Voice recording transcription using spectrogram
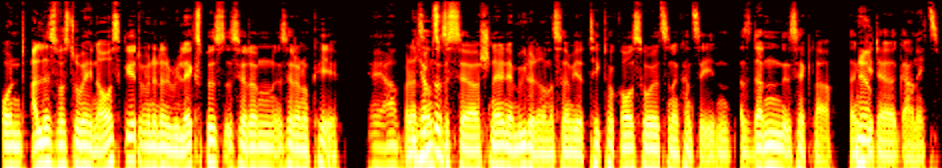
Und alles, was drüber hinausgeht, und wenn du dann relaxed bist, ist ja dann, ist ja dann okay. Ja, ja. Weil sonst bist du ja schnell in der Mühle drin, dass du dann wieder TikTok rausholst und dann kannst du eben, also dann ist ja klar, dann Ja. geht ja gar nichts.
